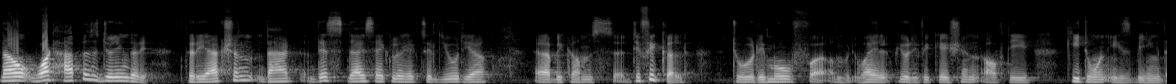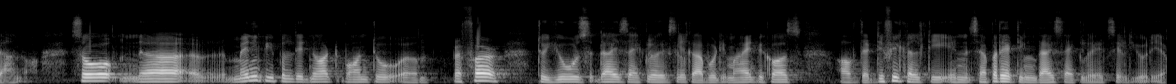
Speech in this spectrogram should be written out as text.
Now what happens during the, re the reaction that this dicyclohexyl urea uh, becomes uh, difficult to remove uh, while purification of the ketone is being done. So, uh, many people did not want to um, prefer to use dicyclohexyl carbodiimide because of the difficulty in separating dicyclohexyl urea.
